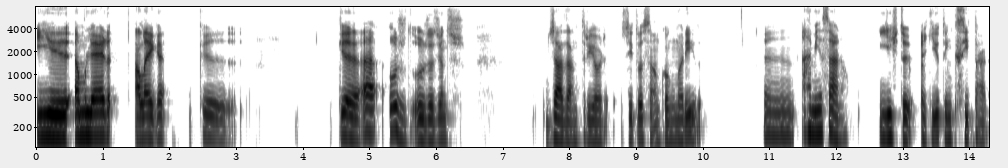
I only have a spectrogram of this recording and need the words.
E a mulher alega que, que ah, os, os agentes já da anterior situação com o marido uh, a ameaçaram. E isto aqui eu tenho que citar,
